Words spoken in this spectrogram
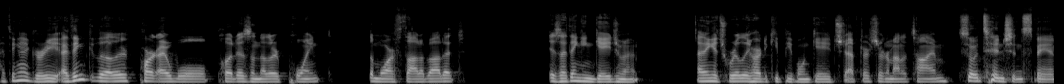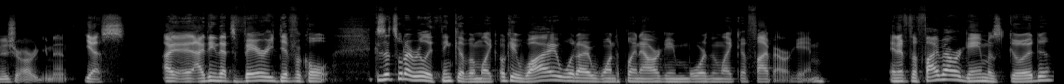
I think I agree. I think the other part I will put as another point, the more I've thought about it, is I think engagement. I think it's really hard to keep people engaged after a certain amount of time. So attention span is your argument. Yes. I I think that's very difficult because that's what I really think of. I'm like, okay, why would I want to play an hour game more than like a five hour game? And if the five hour game is good,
